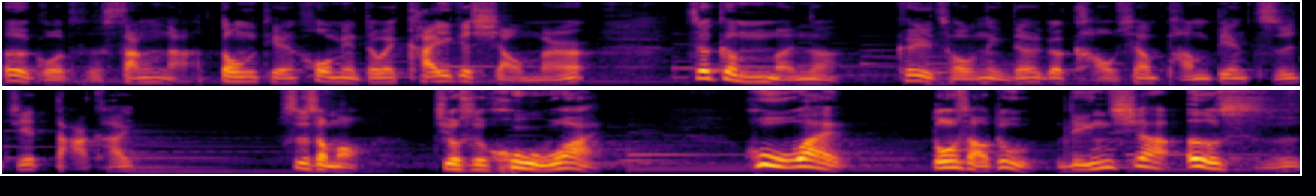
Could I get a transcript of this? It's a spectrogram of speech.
俄国的桑拿冬天后面都会开一个小门，这个门呢、可以从你的那个烤箱旁边直接打开。是什么？就是户外。户外多少度？零下二十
